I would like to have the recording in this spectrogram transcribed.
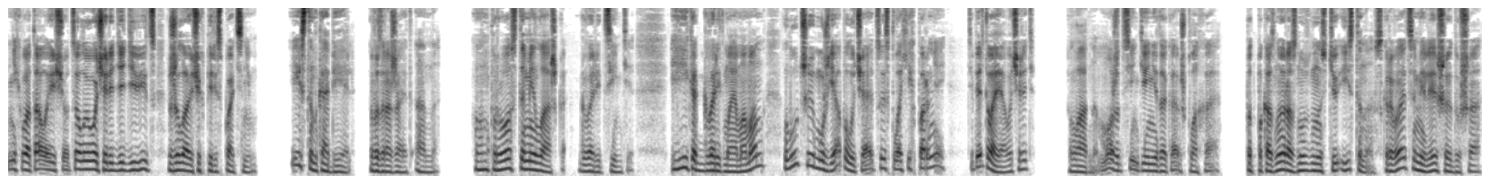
Не хватало еще целой очереди девиц, желающих переспать с ним. «Истон Кабель», — возражает Анна. «Он просто милашка», — говорит Синти. «И, как говорит моя маман, лучшие мужья получаются из плохих парней. Теперь твоя очередь». Ладно, может, Синти не такая уж плохая. Под показной разнузданностью Истона скрывается милейшая душа.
